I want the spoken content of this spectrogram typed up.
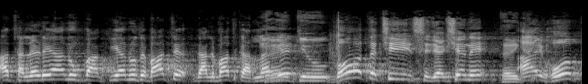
ਆ ਥੱਲੜਿਆਂ ਨੂੰ ਬਾਕੀਆਂ ਨੂੰ ਤੇ ਬਾਅਦ ਚ ਗੱਲਬਾਤ ਕਰ ਲਾਂਗੇ. ਬਹੁਤ ਅੱਛੀ ਸੁਜੈਸ਼ਨ ਹੈ. ਆਈ ਹੋਪ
